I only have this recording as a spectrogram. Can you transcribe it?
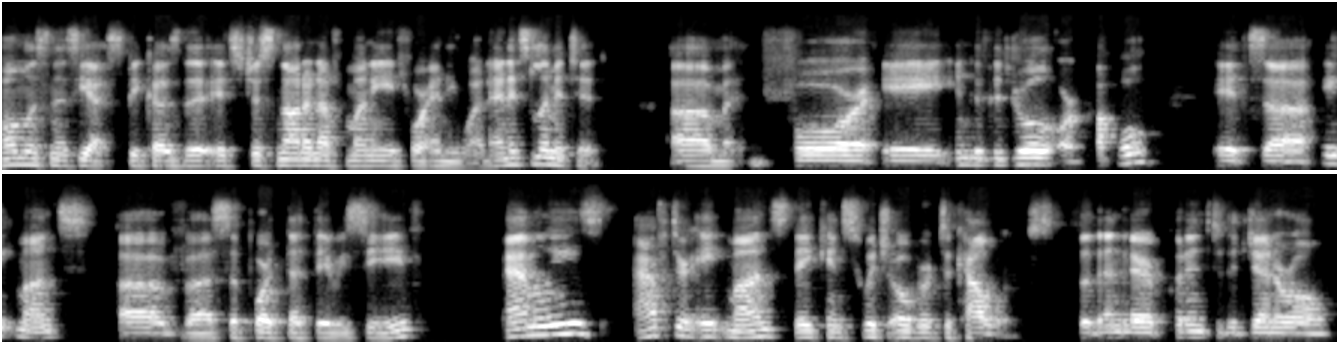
homelessness, yes, because the, it's just not enough money for anyone and it's limited. Um, for a individual or couple, it's uh, eight months of uh, support that they receive. Families, after eight months, they can switch over to CalWORKs. So then they're put into the general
